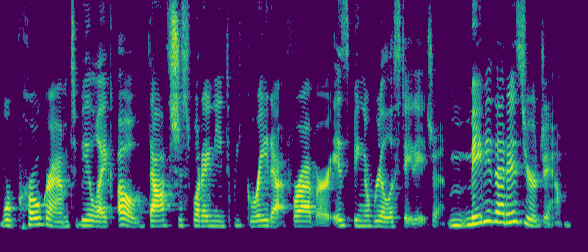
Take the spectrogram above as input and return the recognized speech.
we're programmed to be like, oh, that's just what I need to be great at forever is being a real estate agent. Maybe that is your jam,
